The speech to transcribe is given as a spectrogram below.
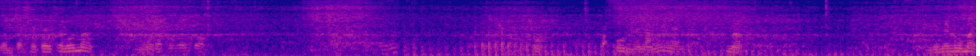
Lampas na tayo sa luma. Mura na ito. Paun na lang yan. Ma. Hindi na luma.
